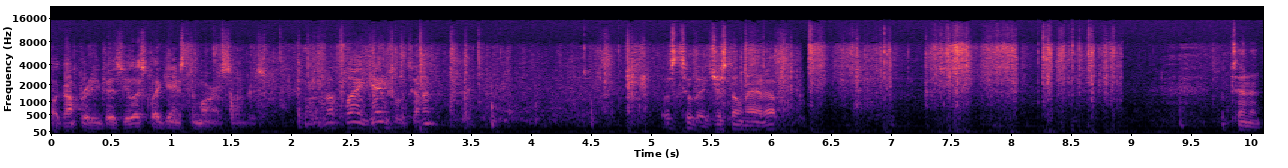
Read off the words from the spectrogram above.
Look, I'm pretty busy. Let's play games tomorrow, Saunders. I'm not playing games, Lieutenant. Those two, they just don't add up. Lieutenant,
